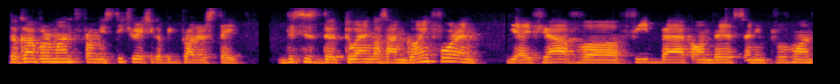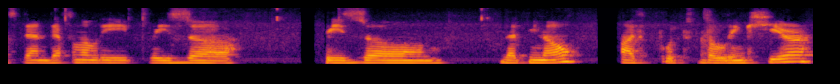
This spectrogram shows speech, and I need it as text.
the government from instituting a big brother state. This is the two angles I'm going for. And yeah, if you have uh, feedback on this and improvements, then definitely please, uh, please um, let me know. I've put the link here.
